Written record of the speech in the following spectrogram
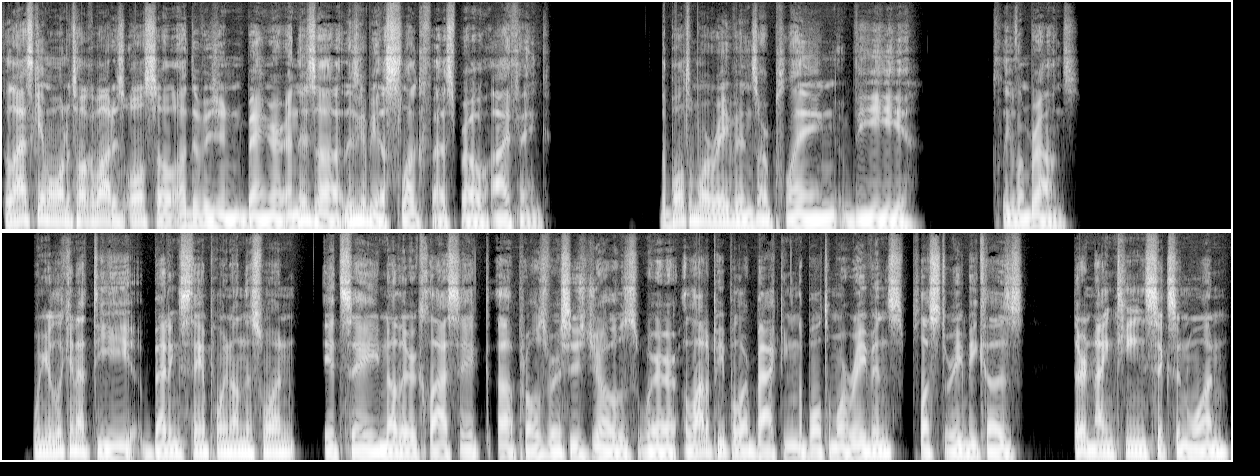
The last game I want to talk about is also a division banger, and this uh this is gonna be a slugfest, bro. I think the Baltimore Ravens are playing the Cleveland Browns. When you're looking at the betting standpoint on this one, it's a, another classic uh, pros versus Joes where a lot of people are backing the Baltimore Ravens plus three because they're 19, 6 and 1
